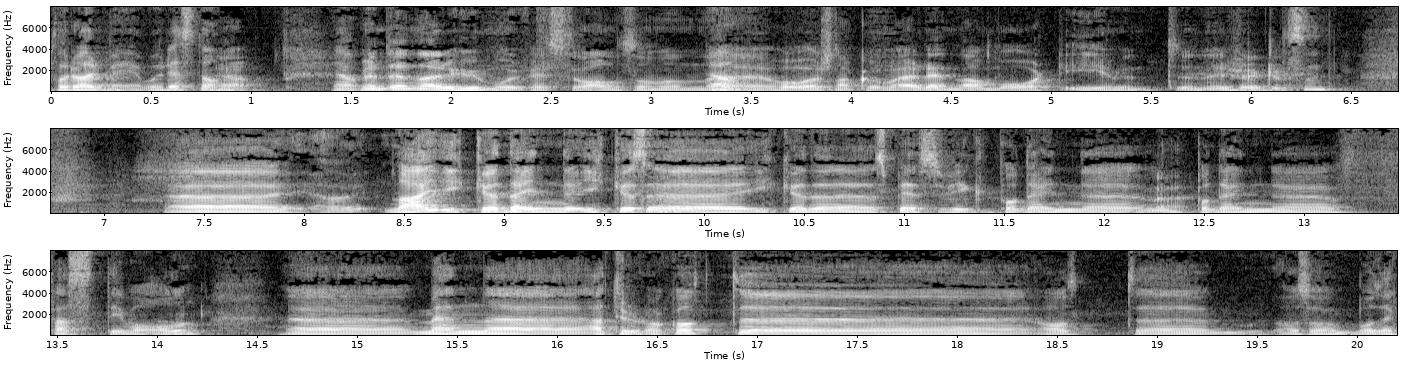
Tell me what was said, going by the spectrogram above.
for arbeidet vårt. da. Ja. Ja. Men den der humorfestivalen som ja. Eh, Håvard snakker om, er den da målt i HUNT-undersøkelsen? Eh, nei, ikke, den, ikke, eh, ikke spesifikt på den, eh, på den festivalen. Eh, men jeg tror nok at, at altså både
